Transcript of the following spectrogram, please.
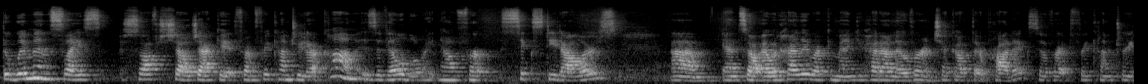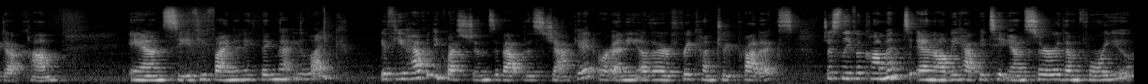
The women's slice soft shell jacket from freecountry.com is available right now for $60. Um, and so I would highly recommend you head on over and check out their products over at freecountry.com and see if you find anything that you like. If you have any questions about this jacket or any other Free Country products, just leave a comment and I'll be happy to answer them for you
